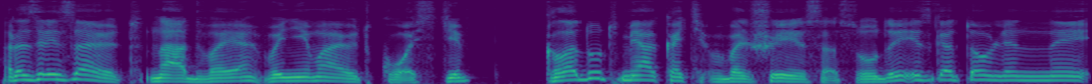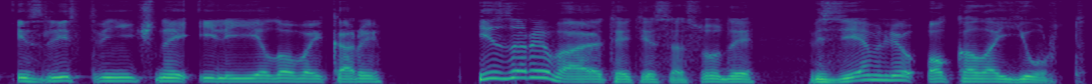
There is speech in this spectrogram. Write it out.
разрезают надвое, вынимают кости, кладут мякоть в большие сосуды, изготовленные из лиственничной или еловой коры, и зарывают эти сосуды в землю около юрт.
